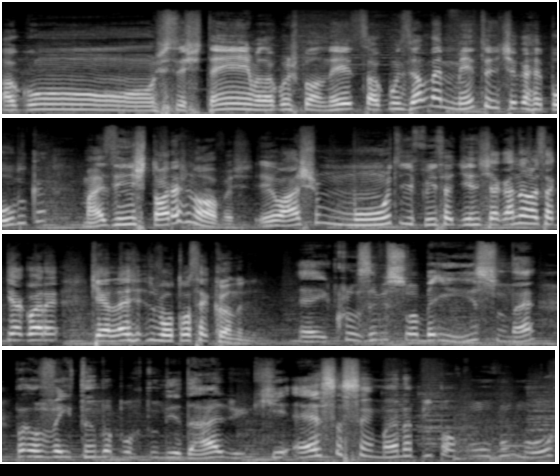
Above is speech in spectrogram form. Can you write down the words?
alguns sistemas, alguns planetas, alguns elementos da Antiga República, mas em histórias novas. Eu acho muito difícil a Disney chegar, não, isso aqui agora que é Legend voltou a ser canon. É, inclusive sobre isso, né? Aproveitando a oportunidade, que essa semana pipocou um rumor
